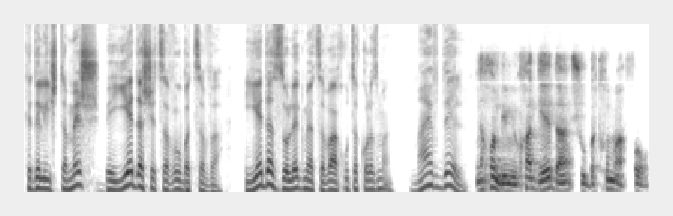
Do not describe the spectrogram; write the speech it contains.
כדי להשתמש בידע שצברו בצבא. ידע זולג מהצבא החוצה כל הזמן. מה ההבדל? נכון, במיוחד ידע שהוא בתחום האפור.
